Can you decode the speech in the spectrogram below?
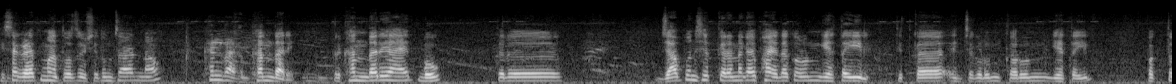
ही सगळ्यात महत्त्वाचा विषय. तुमचं आड नाव? खंदार. खंदारे. तर खंदारे आहेत भाऊ. तर अं, ज्या पण शेतकऱ्यांना काय फायदा करून घेता येईल तितका यांच्याकडून करून घेता येईल. फक्त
